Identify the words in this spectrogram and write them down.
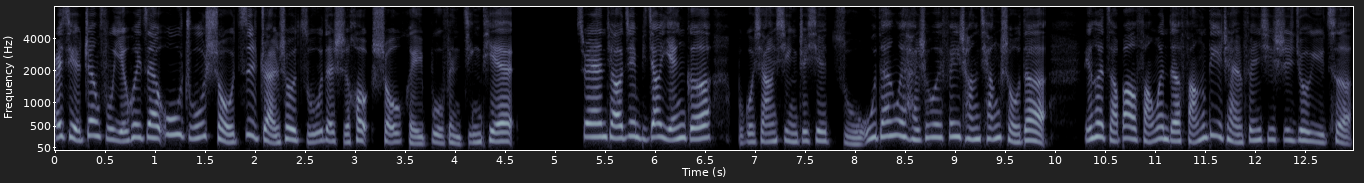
而且政府也会在屋主首次转售足屋的时候收回部分津贴。虽然条件比较严格，不过相信这些祖屋单位还是会非常抢手的。联合早报访问的房地产分析师就预测，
